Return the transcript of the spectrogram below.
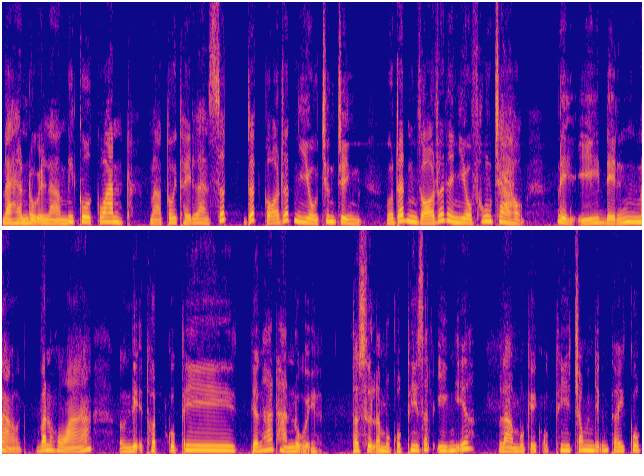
Đài Hà Nội là một cơ quan mà tôi thấy là rất rất có rất nhiều chương trình rất có rất là nhiều phong trào để ý đến mảng văn hóa ờ, nghệ thuật cuộc thi tiếng hát Hà Nội. Thật sự là một cuộc thi rất ý nghĩa là một cái cuộc thi trong những cái cuộc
